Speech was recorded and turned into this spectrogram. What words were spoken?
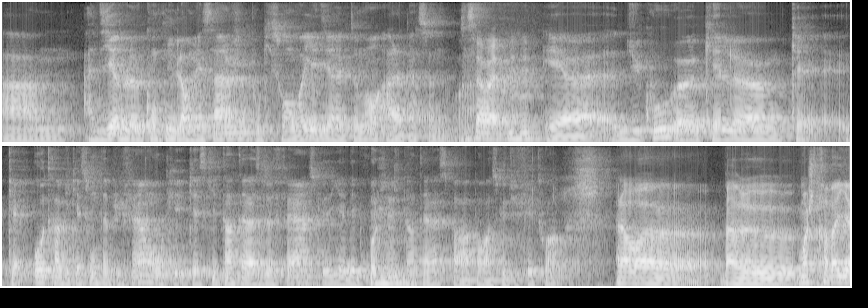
à, dire le contenu de leur message pour qu'il soit envoyé directement à la personne. C'est ça, ouais. Mhm. Et euh, du coup, euh, euh, quelle, autre application tu as pu faire ou qu'est-ce qui t'intéresse de faire? Est-ce qu'il y a des projets mhm. qui t'intéressent par rapport à ce que tu fais toi? Alors, bah, moi je travaille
